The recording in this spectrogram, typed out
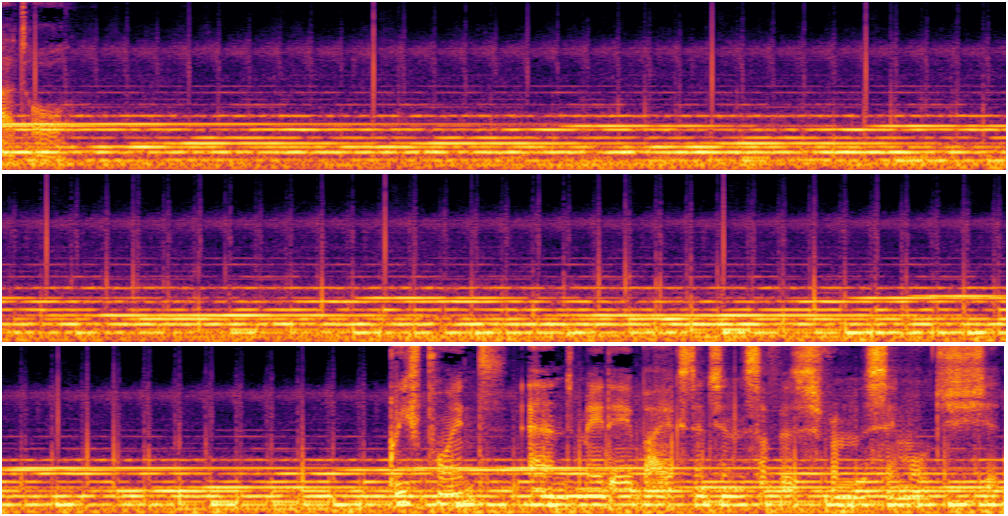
at all. By extension suffers from the same old shit.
